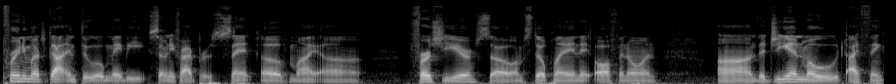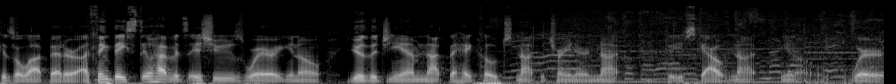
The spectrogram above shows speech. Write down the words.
pretty much gotten through maybe seventy five percent of my uh, first year, so I'm still playing it off and on. Um, the GM mode I think is a lot better. I think they still have its issues where you know you're the GM, not the head coach, not the trainer, not the scout, not you know where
